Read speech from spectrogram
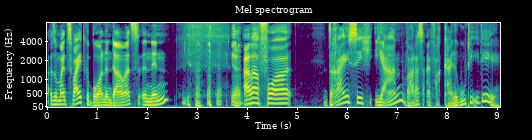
also mein Zweitgeborenen damals äh, nennen. Ja. Aber vor 30 Jahren war das einfach keine gute Idee.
